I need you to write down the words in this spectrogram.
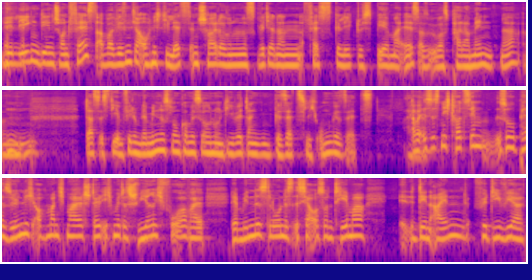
wir legen den schon fest, aber wir sind ja auch nicht die Letztentscheider, sondern es wird ja dann festgelegt durchs BMAS, also übers Parlament. Ne? Mhm. Das ist die Empfehlung der Mindestlohnkommission und die wird dann gesetzlich umgesetzt. Aber ist es nicht trotzdem so persönlich auch manchmal, stelle ich mir das schwierig vor, weil der Mindestlohn, das ist ja auch so ein Thema, äh, den einen, für die wir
